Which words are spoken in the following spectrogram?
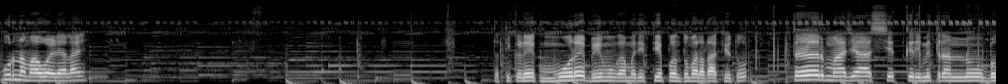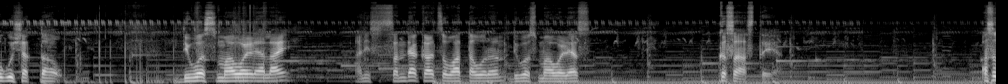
पूर्ण मावळलेला आहे. तर तिकडे एक मोर आहे भुईमुगामध्ये ते पण तुम्हाला दाखवतो. तर माझ्या शेतकरी मित्रांनो बघू शकता हो. दिवस मावळलेला आहे आणि संध्याकाळचं वातावरण दिवस मावळल्यास कसं असतं या असं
